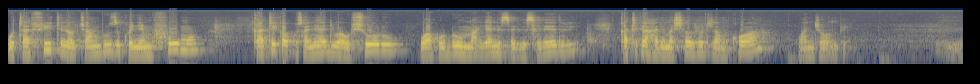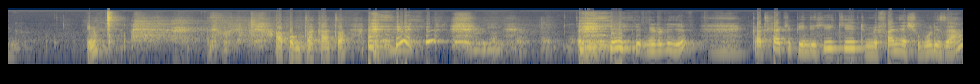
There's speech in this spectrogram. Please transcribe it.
utafiti na uchambuzi kwenye mfumo katika ukusanyaji wa ushuru wa huduma yani service levy katika halmashauri zote za mkoa wa Njombe. Hapo mtakata. Nirudie. Katika kipindi hiki tumefanya shughuli za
